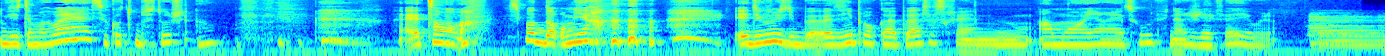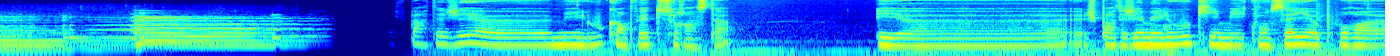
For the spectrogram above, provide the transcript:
Ils étaient en mode ouais, c'est quoi ton pseudo hein Attends, laisse-moi dormir. et du coup, je dis bah vas-y, pourquoi pas, ça serait un moyen et tout. Au final, je l'ai fait et voilà. Partageais euh, mes looks en fait sur Insta. Et euh, je partageais mes looks et mes conseils pour. Euh,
